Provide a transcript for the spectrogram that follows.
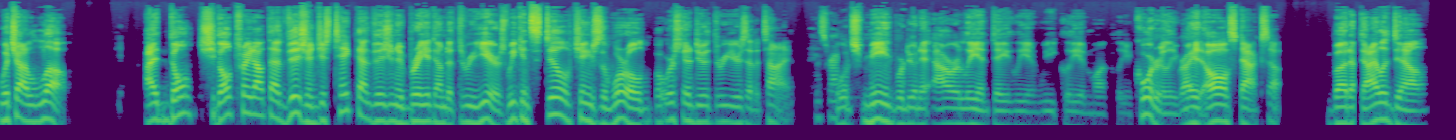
which I love, I don't don't trade out that vision. Just take that vision and bring it down to three years. We can still change the world, but we're just going to do it three years at a time. That's right. Which means we're doing it hourly and daily and weekly and monthly and quarterly, right? It all stacks up. But uh, dial it down,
